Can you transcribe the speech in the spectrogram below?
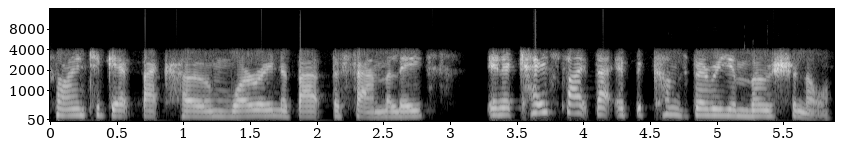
trying to get back home, worrying about the family. In a case like that, it becomes very emotional.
